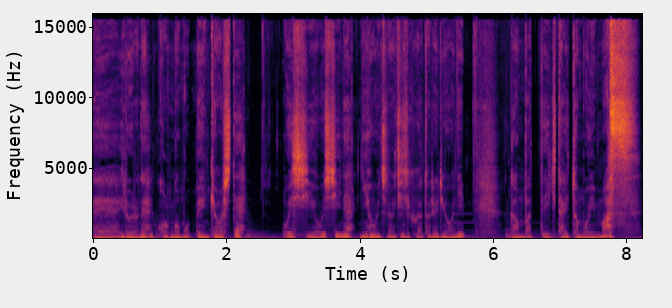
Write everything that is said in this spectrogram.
えー、いろいろね今後も勉強して美味しい美味しいね日本一のイチジクが取れるように頑張っていきたいと思います。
